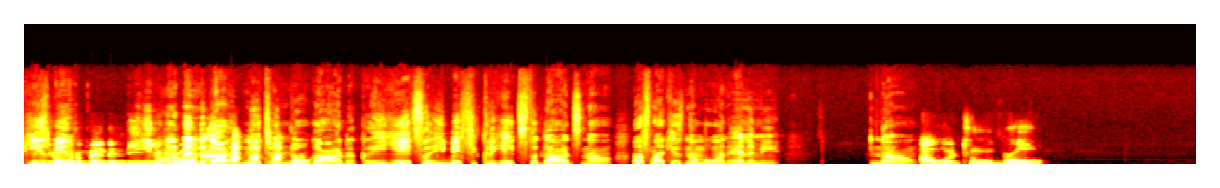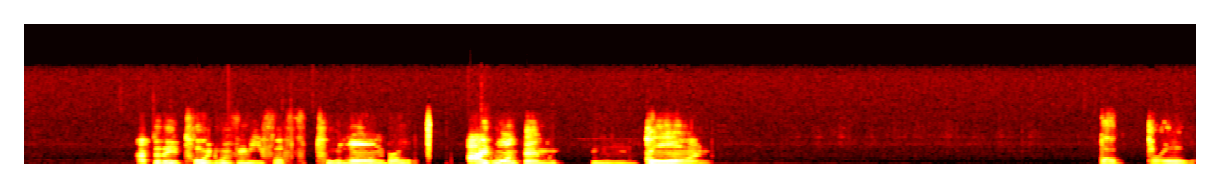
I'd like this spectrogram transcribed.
He's been, don't want to bend the knee. He don't want to bend the God knee to no God. He hates. The, he basically hates the gods now. That's like his number one enemy. No. I would too, bro. After they toyed with me for too long, bro, I'd want them gone. But bro,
